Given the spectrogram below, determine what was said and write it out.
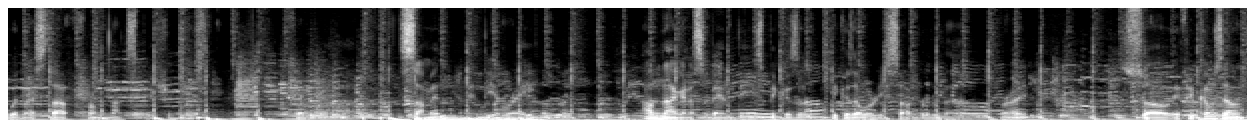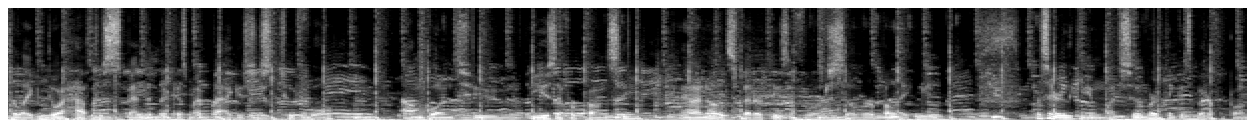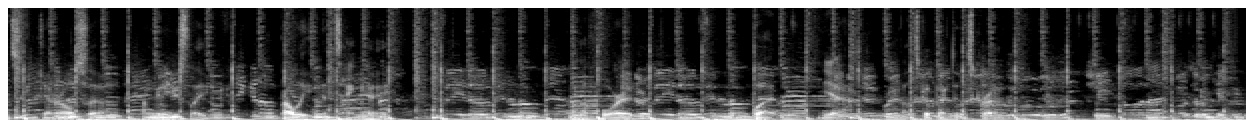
with my stuff from not beast from uh, summon and the array. I'm not gonna spend these because of because i already suffered that right? So if it comes down to like do i have to spend it because my bag is just too full? I'm going to use it for potency and i know it's better to use for silver but like doesn't really give you much silver. I think it's better for potency in general, so I'm gonna use like probably a 10k uh, for it. But yeah, let's go back to this crowd.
